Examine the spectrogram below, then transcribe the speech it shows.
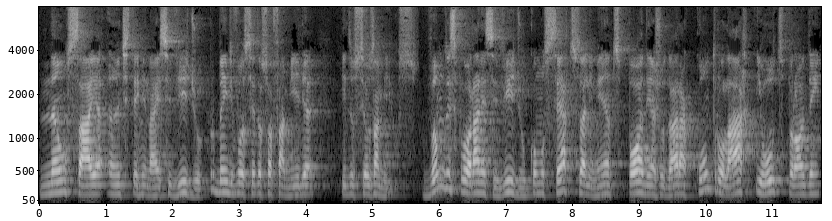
não saia antes de terminar esse vídeo, para o bem de você, da sua família e dos seus amigos. Vamos explorar nesse vídeo como certos alimentos podem ajudar a controlar e outros podem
